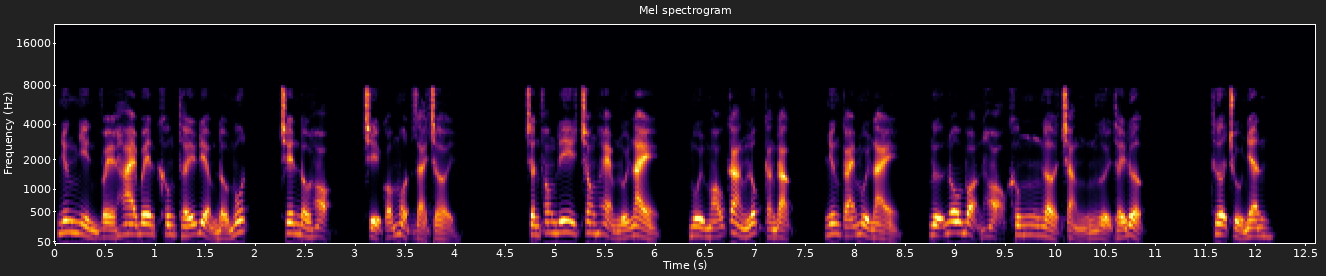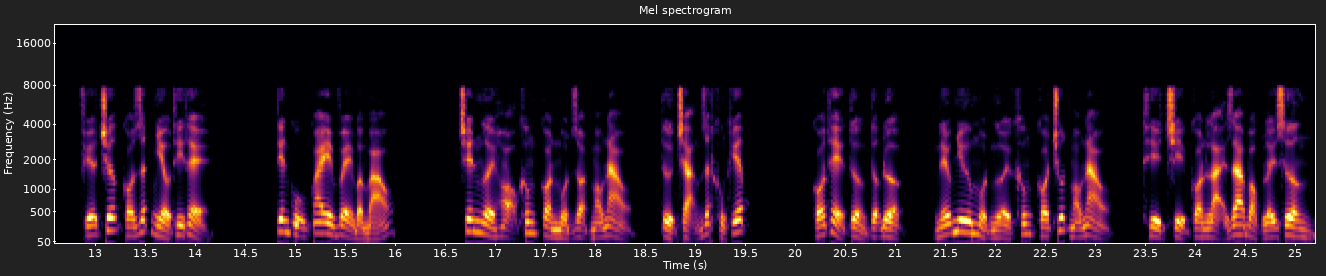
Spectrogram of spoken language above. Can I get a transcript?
nhưng nhìn về hai bên không thấy điểm đầu mút, trên đầu họ, chỉ có một dải trời. Trần Phong đi trong hẻm núi này, mùi máu càng lúc càng đặc, nhưng cái mùi này, ngự nô bọn họ không ngờ chẳng ngửi thấy được. Thưa chủ nhân, phía trước có rất nhiều thi thể. Tiên cụ quay về bẩm báo. Trên người họ không còn một giọt máu nào, tử trạng rất khủng khiếp. Có thể tưởng tượng được, nếu như một người không có chút máu nào, thì chỉ còn lại da bọc lấy xương,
